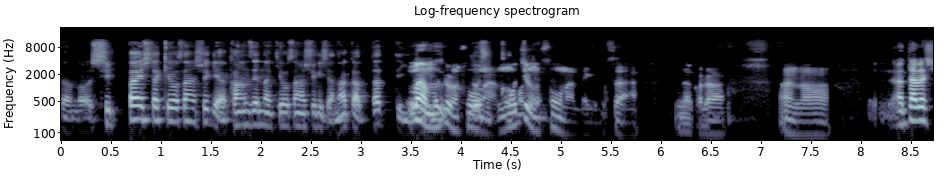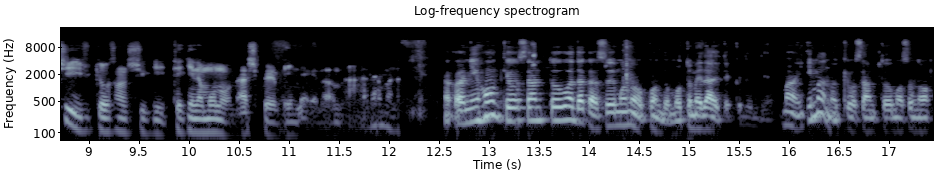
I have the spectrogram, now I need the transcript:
あの失敗した共産主義は完全な共産主義じゃなかったっていうまあもちろんそうなん、もちろんそうなんだけどさ。だから、あの、新しい共産主義的なものを出してくればいいんだけど、まだまだ。だから日本共産党はだからそういうものを今度求められてくるんだよ。まあ今の共産党もその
